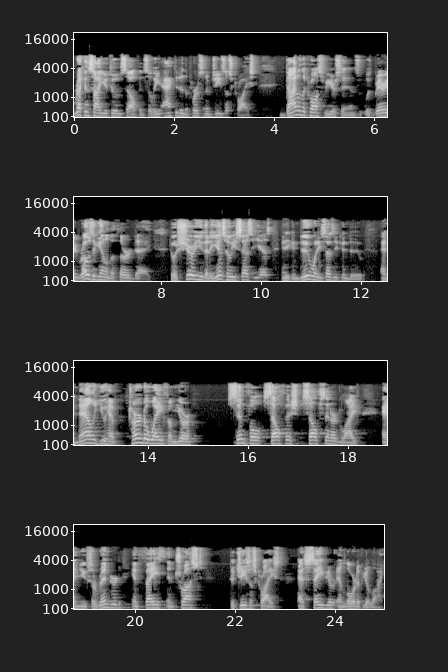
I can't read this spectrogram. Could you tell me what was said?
reconcile you to himself. And so he acted in the person of Jesus Christ, died on the cross for your sins, was buried, rose again on the third day to assure you that he is who he says he is and he can do what he says he can do. And now you have turned away from your sinful, selfish, self centered life, and you've surrendered in faith and trust to Jesus Christ as Savior and Lord of your life.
